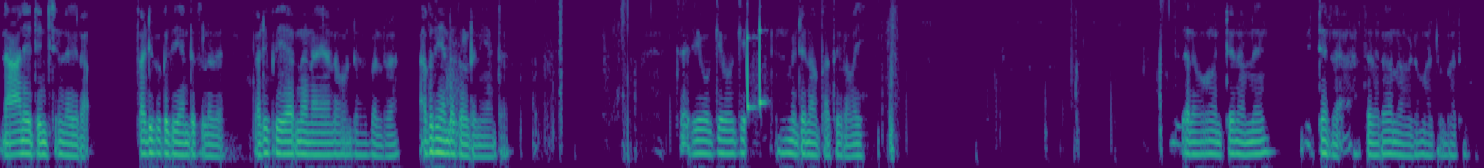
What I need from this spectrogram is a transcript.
நானே டென்ஷன் ஆகிறேன் படிப்பு பற்றி என்கிட்ட சொல்லாத? படிப்பு ஏறினா நான் என்ன பண்ணுறது பண்ணுறேன் அதை பத்தி என்கிட்ட சொல்றேன் என்கிட்ட? சரி ஓகே ஓகே. இனிமேட்டு நான் பார்த்துக்கிறேன் வை. இதெல்லாம் வந்துட்டு நான் y que agarraron la broma de un.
